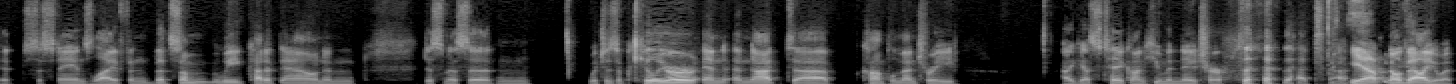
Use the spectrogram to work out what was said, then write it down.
it sustains life and but some we cut it down and dismiss it and which is a peculiar and and not uh complimentary i guess take on human nature that uh, yeah we don't value it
